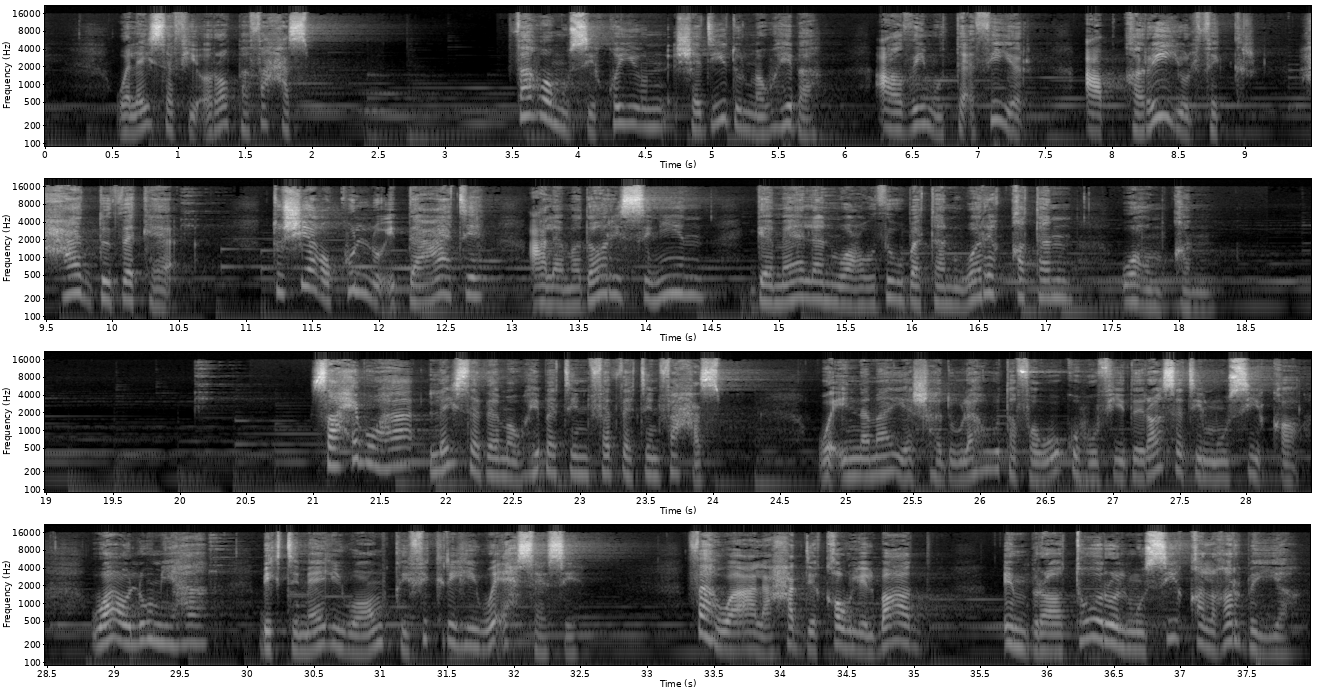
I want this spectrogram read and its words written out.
وليس في أوروبا فحسب. فهو موسيقي شديد الموهبة عظيم التأثير عبقري الفكر حاد الذكاء تشيع كل إبداعاته على مدار السنين جمالا وعذوبة ورقة وعمقا. صاحبها ليس ذا موهبة فذة فحسب وإنما يشهد له تفوقه في دراسة الموسيقى وعلومها باكتمال وعمق فكره وإحساسه. فهو على حد قول البعض إمبراطور الموسيقى الغربية.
